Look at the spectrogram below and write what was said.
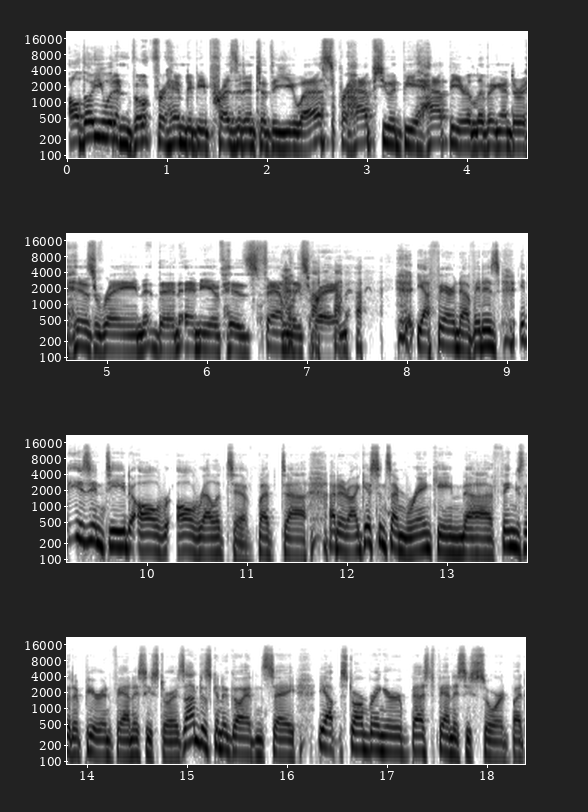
although you wouldn't vote for him to be president of the U.S., perhaps you would be happier living under his reign than any of his family's reign. yeah, fair enough. It is it is indeed all all relative, but uh, I don't know. I guess since I'm ranking uh, things that appear in fantasy stories, I'm just going to go ahead and say, yep, Stormbringer, best fantasy sword. But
